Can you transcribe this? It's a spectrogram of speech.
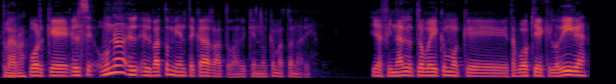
Claro. Porque él se, uno, el, el vato miente cada rato de que nunca mató a nadie. Y al final el otro güey como que tampoco quiere que lo diga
